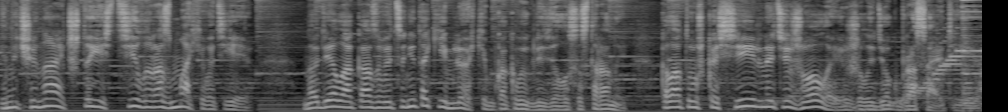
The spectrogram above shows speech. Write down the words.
и начинает, что есть силы, размахивать ею. Но дело оказывается не таким легким, как выглядело со стороны. Колотушка сильно тяжелая, и желудек бросает ее.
